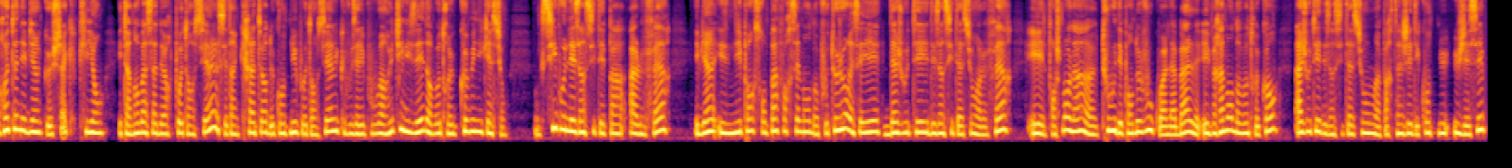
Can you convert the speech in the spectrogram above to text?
Retenez bien que chaque client est un ambassadeur potentiel, c'est un créateur de contenu potentiel que vous allez pouvoir utiliser dans votre communication. Donc si vous ne les incitez pas à le faire, eh bien ils n'y penseront pas forcément. Donc il faut toujours essayer d'ajouter des incitations à le faire. Et franchement là, tout dépend de vous. Quoi. La balle est vraiment dans votre camp. ajouter des incitations à partager des contenus UGC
